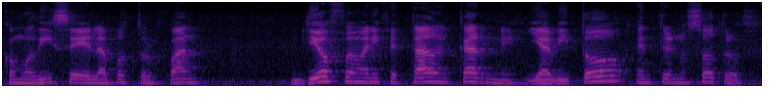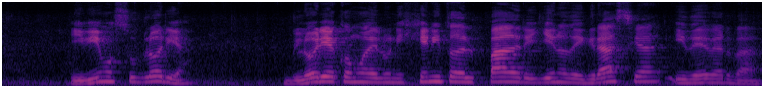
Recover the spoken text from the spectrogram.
como dice el apóstol Juan, Dios fue manifestado en carne y habitó entre nosotros. y vimos su gloria, gloria como del unigénito del Padre lleno de gracia y de verdad.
